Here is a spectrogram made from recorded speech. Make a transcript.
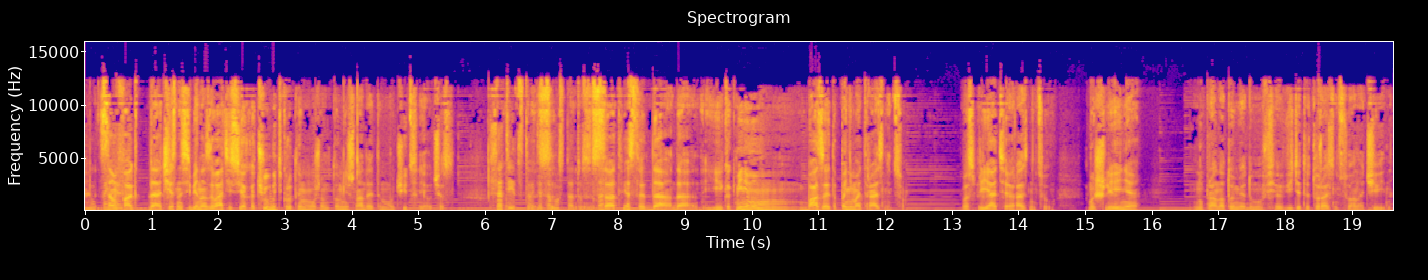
ну Сам факт, да, честно себе называть, если я хочу быть крутым мужем, то мне же надо этому учиться. Я вот сейчас Соответствовать этому статусу, да? Соответствовать, да, да. И как минимум база – это понимать разницу – восприятие, разницу мышления. Ну, про анатомию, я думаю, все видят эту разницу, она очевидна.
